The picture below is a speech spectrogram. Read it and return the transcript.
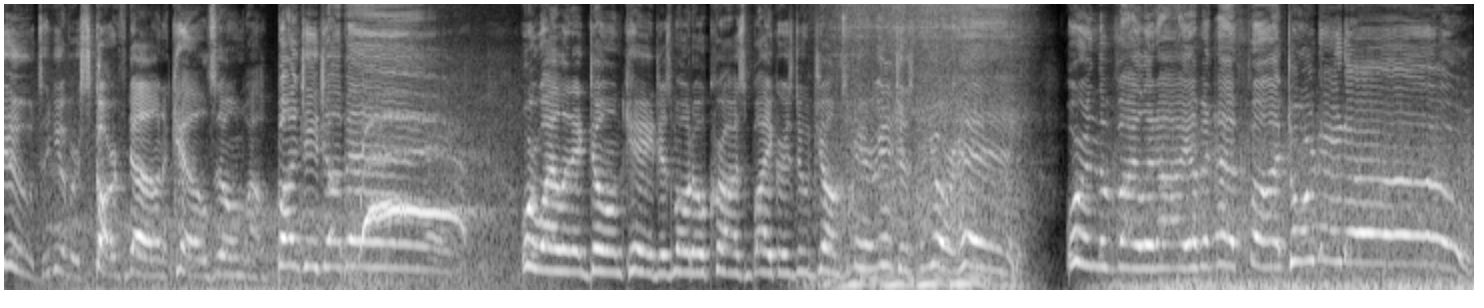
Dudes, have you ever scarfed down a calzone while bungee jumping? Or while in a dome cage as motocross bikers do jumps mere inches from your head? Or in the violent eye of an F5 tornado?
